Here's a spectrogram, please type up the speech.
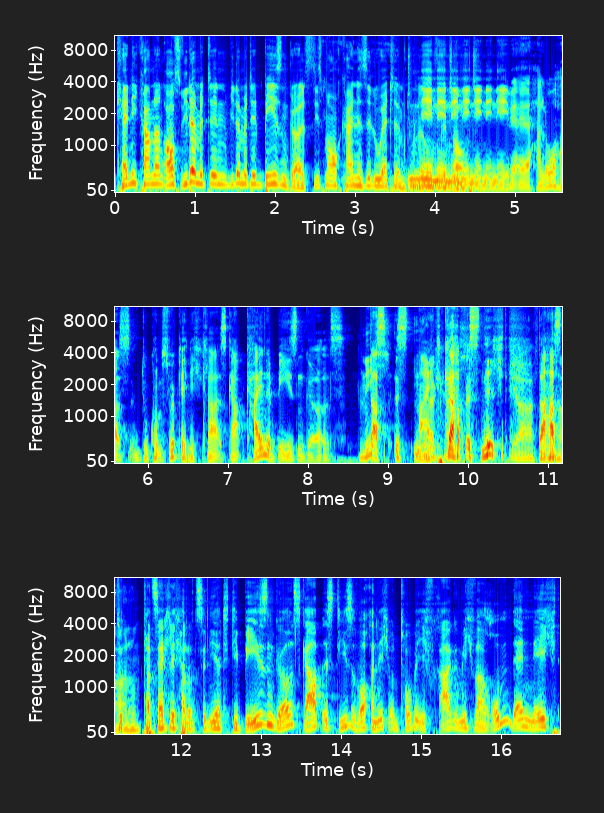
Kenny kam dann raus, wieder mit den, wieder mit den Besengirls. Diesmal auch keine Silhouette im Tunnel. Nee, nee, nee, nee, nee, nee, nee. Äh, hallo, hast, du kommst wirklich nicht klar. Es gab keine Besengirls. Nicht? Das ist, nein, ja, gab es nicht. Ja, da hast du Ahnung. tatsächlich halluziniert. Die Besengirls gab es diese Woche nicht. Und Tobi, ich frage mich, warum denn nicht?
